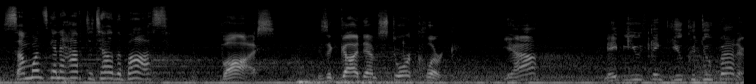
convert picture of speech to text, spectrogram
Someone's gonna have to tell the boss. Boss. He's a goddamn store clerk. Yeah? Maybe you think you could do better.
